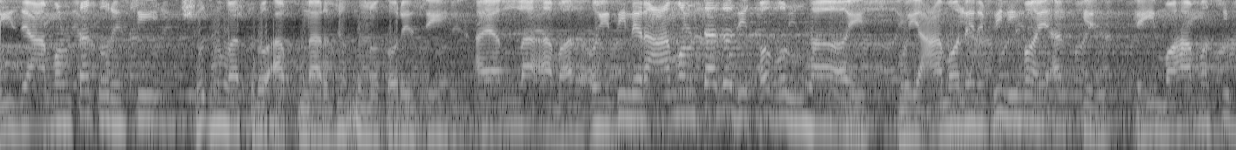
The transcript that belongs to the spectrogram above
এই যে আমলটা করেছি, শুধুমাত্র আপনার জন্য করেছি। আয় আল্লাহ আমার ওই দিনের আমলটা যদি কবুল হয়, ওই আমলের বিনিময় আজকে এই মহামসিব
